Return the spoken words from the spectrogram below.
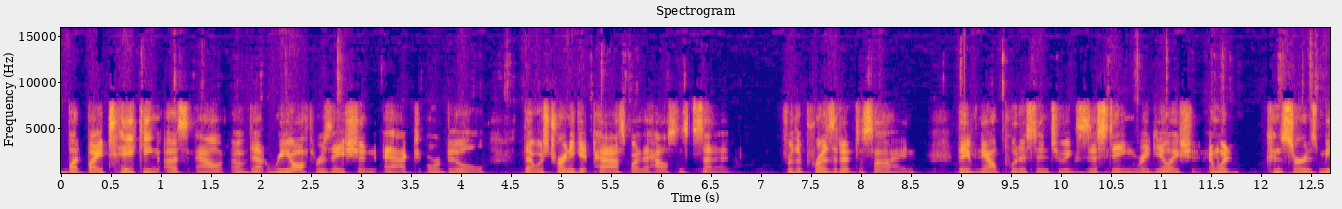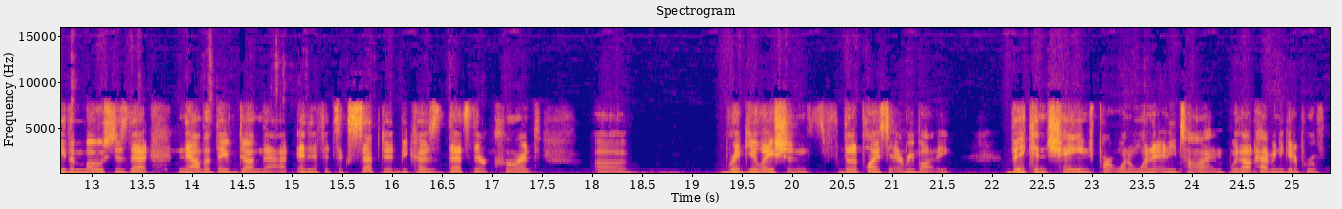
But by taking us out of that reauthorization act or bill that was trying to get passed by the House and Senate for the president to sign, they've now put us into existing regulation. And what concerns me the most is that now that they've done that, and if it's accepted because that's their current uh, regulation that applies to everybody, they can change Part 101 at any time without having to get approval.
